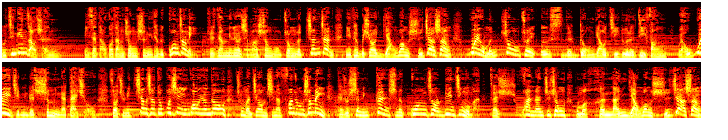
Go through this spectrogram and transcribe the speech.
我今天早晨。你在祷告当中，圣灵特别光照你，最近在面对什么生活中的征战？你特别需要仰望石架上为我们重罪而死的荣耀基督的地方。我要为着你的生命来代求，求求你降下突破性眼光，远高，充满叫我们现在丰盛的生命，感受圣灵更深的光照，炼净我们。在患难之中，我们很难仰望石架上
